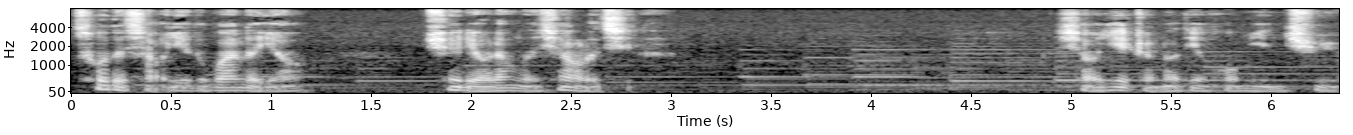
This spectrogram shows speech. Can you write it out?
搓得小叶都弯了腰，却嘹亮地笑了起来。小叶转到店后面去，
